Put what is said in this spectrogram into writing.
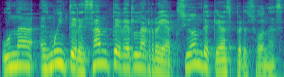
una, es muy interesante ver la reacción de aquellas personas.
